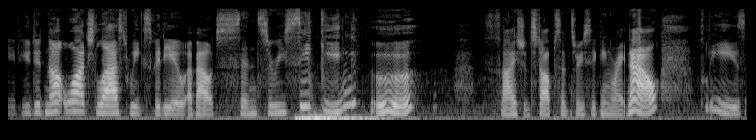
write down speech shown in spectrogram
If you did not watch last week's video about sensory seeking, uh, I should stop sensory seeking right now, please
